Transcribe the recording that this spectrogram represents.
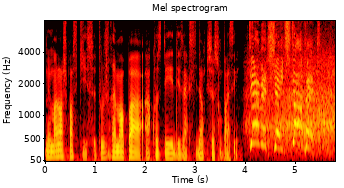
Mais maintenant, je pense qu'il se touche vraiment pas à cause des, des accidents qui se sont passés. Damn it, Shane, stop it!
